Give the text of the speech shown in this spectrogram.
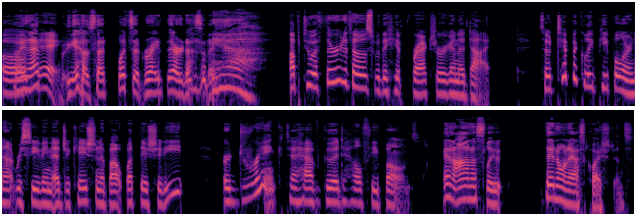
I mean, that, Okay. yes, that puts it right there, doesn't it? Yeah. Up to a third of those with a hip fracture are going to die. So typically, people are not receiving education about what they should eat or drink to have good, healthy bones. And honestly, they don't ask questions.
